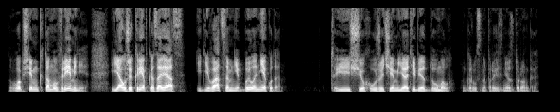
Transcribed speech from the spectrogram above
В общем, к тому времени я уже крепко завяз, и деваться мне было некуда. Ты еще хуже, чем я о тебе думал, — грустно произнес Дронга.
